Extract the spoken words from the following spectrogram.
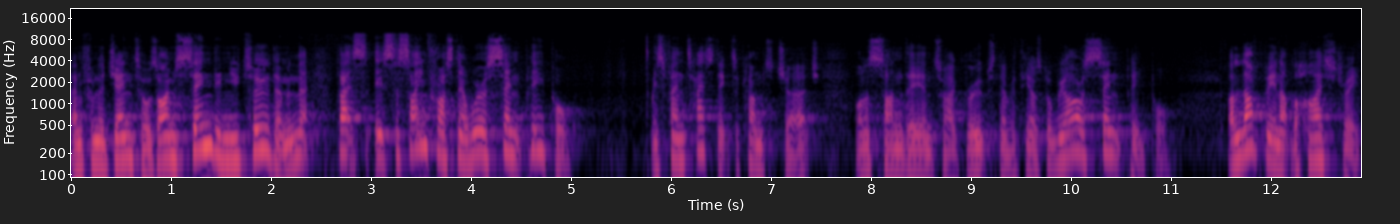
and from the Gentiles. I'm sending you to them. And that, that's, it's the same for us now. We're a sent people. It's fantastic to come to church on a Sunday and to our groups and everything else, but we are a sent people. I love being up the high street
